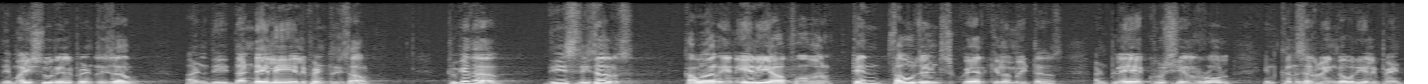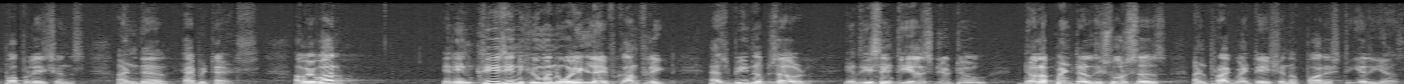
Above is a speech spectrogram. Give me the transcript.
the Mysore Elephant Reserve and the Dandeli Elephant Reserve. Together, these reserves cover an area of over 10,000 square kilometers and play a crucial role in conserving our elephant populations and their habitats. However, an increase in human wildlife conflict has been observed in recent years due to developmental resources and fragmentation of forest areas.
